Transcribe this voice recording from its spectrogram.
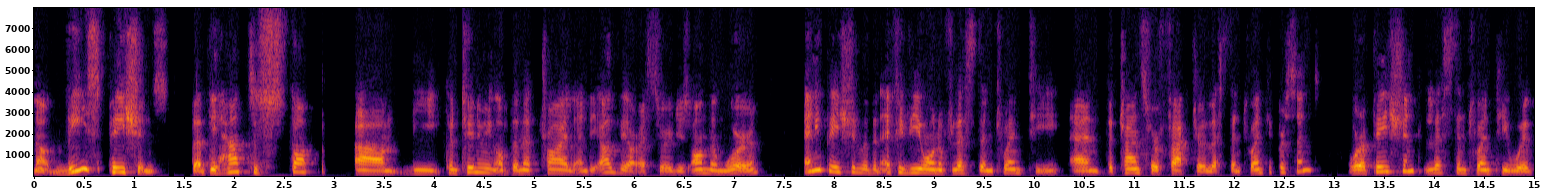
Now, these patients that they had to stop um, the continuing of the NET trial and the LVRS surgeries on them were any patient with an FEV1 of less than 20 and the transfer factor less than 20%, or a patient less than 20 with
